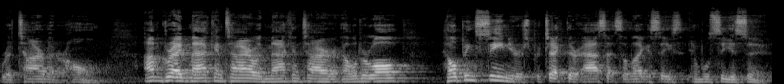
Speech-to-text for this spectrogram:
retirement or home. I'm Greg McIntyre with McIntyre Elder Law, helping seniors protect their assets and legacies, and we'll see you soon.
